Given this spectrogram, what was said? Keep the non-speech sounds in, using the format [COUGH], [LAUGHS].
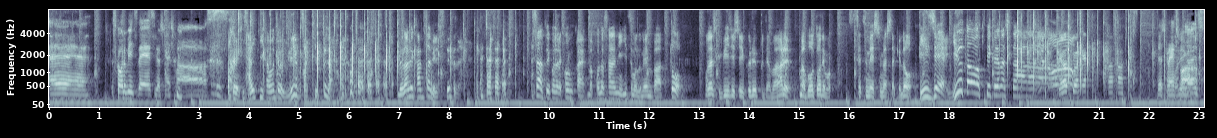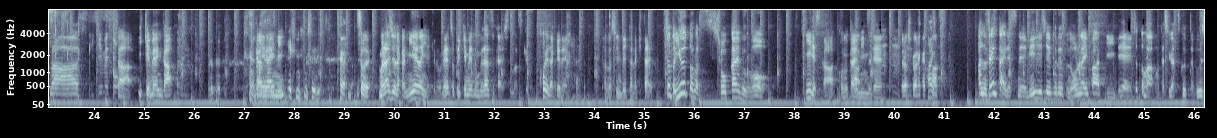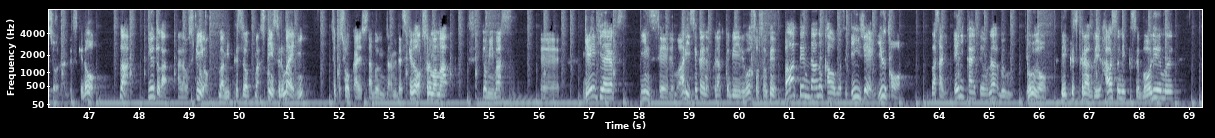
えー、スコールビーツです。よろしくお願いします。俺 [LAUGHS] 最近ハマってねえよさっき言ったじゃん。野良目簡単に知ってたじゃん。さあということで今回、まあ、この3人いつものメンバーと同じく BGC グループでもある、まあ、冒頭でも説明しましたけど DJ ゆうと来てくれました。よろしくお願いします。よろしくお願いしお願いします。イケメソ。さあイケメンが [LAUGHS] 画面に。[LAUGHS] そうね、まあ、ラジオだから見えないんやけどね。ちょっとイケメンの無駄遣いしてますけど。声だけで楽しんでいただきたい。ちょっとゆうとの紹介文をいいですか？このタイミングで。うんうんよろしくお願いします、あの前回ですね BGC グループのオンラインパーティーでちょっとまあ私が作った文章なんですけどまあゆうとがあのスピンを、まあ、ミックスを、まあ、スピンする前にちょっと紹介した文なんですけどそのまま読みます。えー現役大学院生でもあり世界のクラフトビールを注ぐバーテンダーの顔を持つ DJ ユートまさに絵に描いたような文両道ミックスクラウドリーハウスミックスボリューム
